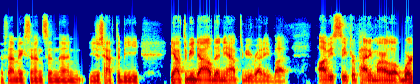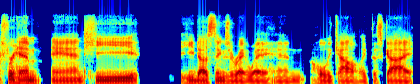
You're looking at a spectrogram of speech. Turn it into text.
if that makes sense, and then you just have to be you have to be dialed in, you have to be ready. But obviously for Patty Marleau, it worked for him and he he does things the right way. And holy cow, like this guy,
